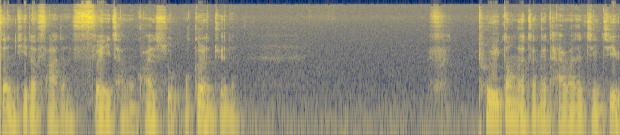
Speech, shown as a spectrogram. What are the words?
整体的发展非常的快速，我个人觉得，推动了整个台湾的经济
